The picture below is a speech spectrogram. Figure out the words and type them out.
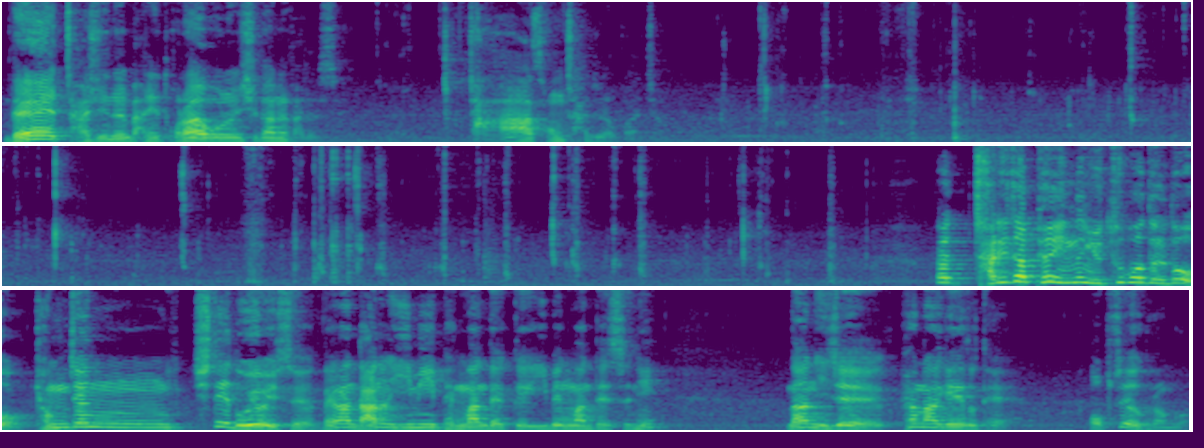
내 자신을 많이 돌아보는 시간을 가졌어요. 자성찰이라고 하죠. 자리 잡혀 있는 유튜버들도 경쟁 시대에 놓여 있어요. 내가 나는 이미 100만 됐고 200만 됐으니 난 이제 편하게 해도 돼. 없어요 그런 거.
